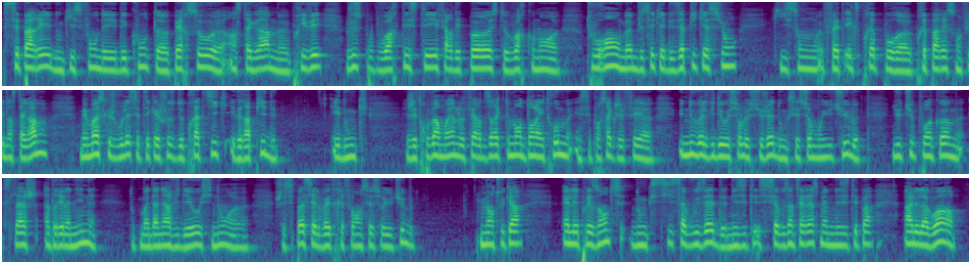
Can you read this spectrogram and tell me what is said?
séparés, donc ils se font des, comptes euh, perso euh, Instagram euh, privés juste pour pouvoir tester, faire des posts, voir comment tout rend, ou même je sais qu'il y a des applications qui sont faites exprès pour préparer son fil Instagram. Mais moi ce que je voulais c'était quelque chose de pratique et de rapide. Et donc j'ai trouvé un moyen de le faire directement dans Lightroom et c'est pour ça que j'ai fait une nouvelle vidéo sur le sujet. Donc c'est sur mon YouTube, youtube.com slash adrélanine. Donc ma dernière vidéo, sinon je sais pas si elle va être référencée sur YouTube. Mais en tout cas, elle est présente. Donc si ça vous aide, n'hésitez, si ça vous intéresse même, n'hésitez pas à aller la voir.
